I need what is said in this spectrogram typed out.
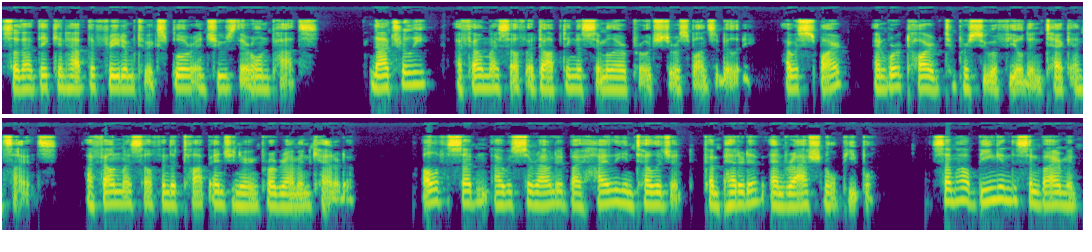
so that they can have the freedom to explore and choose their own paths. Naturally, I found myself adopting a similar approach to responsibility. I was smart and worked hard to pursue a field in tech and science. I found myself in the top engineering program in Canada. All of a sudden, I was surrounded by highly intelligent, competitive, and rational people. Somehow, being in this environment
